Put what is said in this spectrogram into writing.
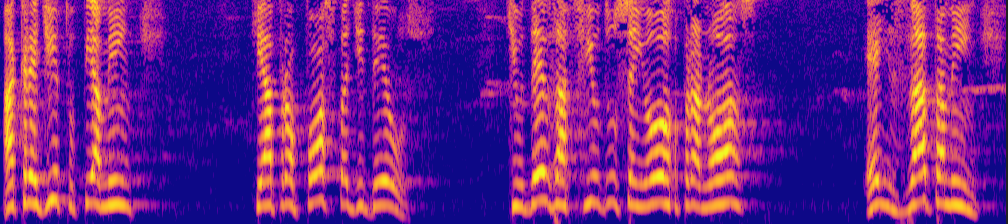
Acredito piamente que a proposta de Deus, que o desafio do Senhor para nós é exatamente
